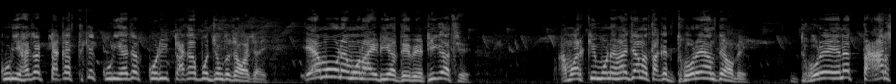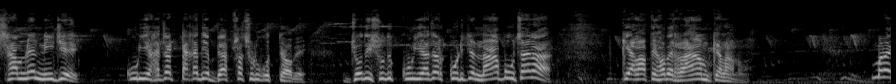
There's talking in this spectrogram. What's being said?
কুড়ি হাজার টাকা থেকে কুড়ি হাজার কোটি টাকা পর্যন্ত যাওয়া যায়? এমন এমন আইডিয়া দেবে, ঠিক আছে? আমার কি মনে হয় জানো, তাকে ধরে আনতে হবে। ধরে এনে তার সামনে নিজে কুড়ি হাজার টাকা দিয়ে ব্যবসা শুরু করতে হবে। যদি শুধু কুড়ি হাজার কোটিতে না পৌঁছায় না, কেলাতে হবে রাম কেলানো। মানে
